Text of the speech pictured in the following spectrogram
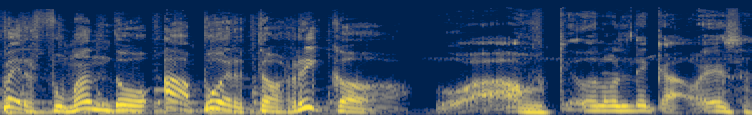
Perfumando a Puerto Rico. ¡Wow! ¡Qué dolor de cabeza!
